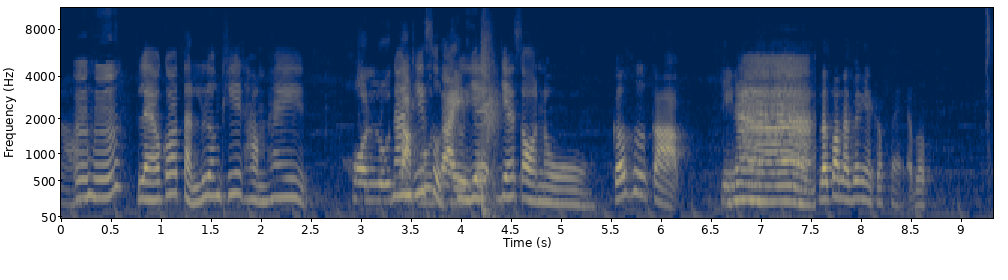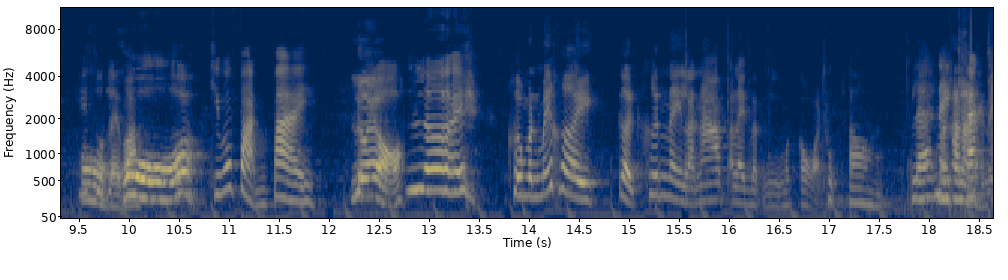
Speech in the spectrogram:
เนาะ อือหือ แล้วก็แต่เรื่องที่ทำให้ คนรู้นั่จันกที่สุดรู้ใจคือ Ye- yes or no ก็คือกับพีนา แล้วตอนนั้นเป็นไงกระแสแบบที่สุดเลยปะโอ้โห คิดว่าฝันไป เลยเหรอ เลย คือมันไม่เคยเกิดขึ้นในระนาบอะไรแบบนี้มาก่อน ถูกต้อง และในมันขแคนาดตไหน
